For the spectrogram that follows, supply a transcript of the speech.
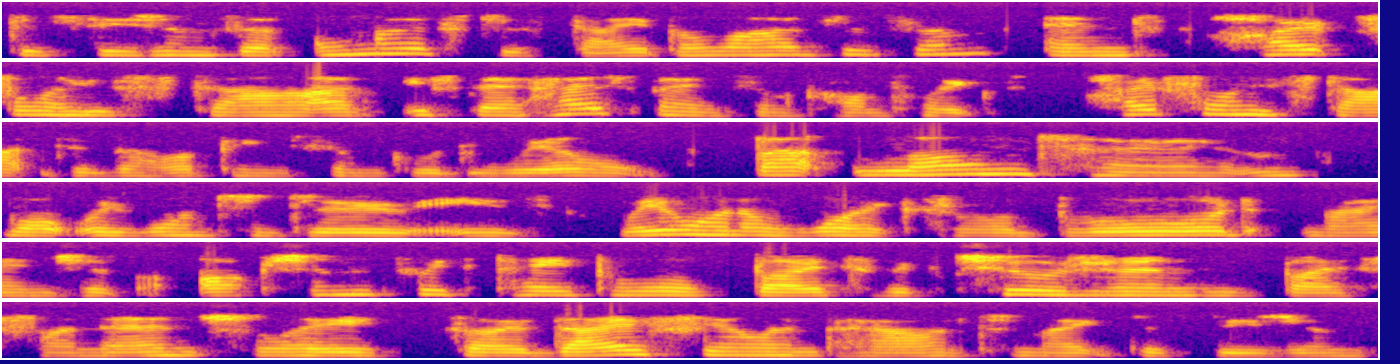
decisions that almost destabilizes them and hopefully start, if there has been some conflict, hopefully start developing some goodwill. But long term, what we want to do is we want to work through a broad range of options with people, both with children, both financially, so they feel empowered to make decisions.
